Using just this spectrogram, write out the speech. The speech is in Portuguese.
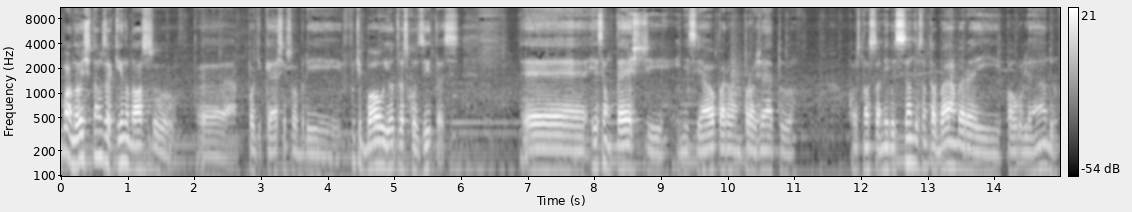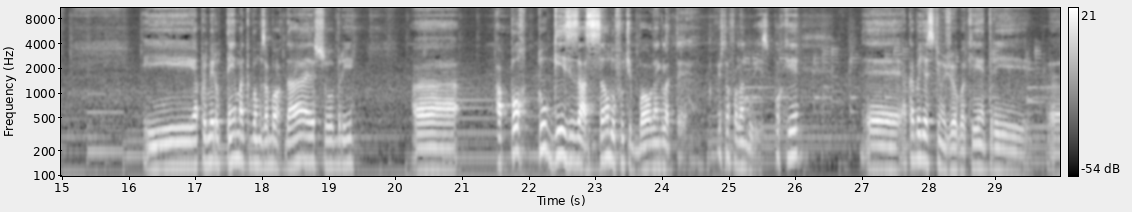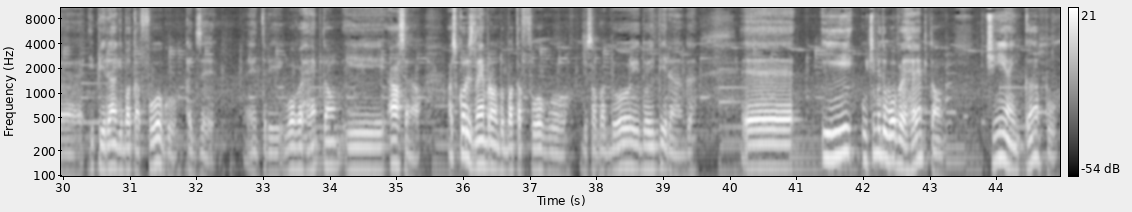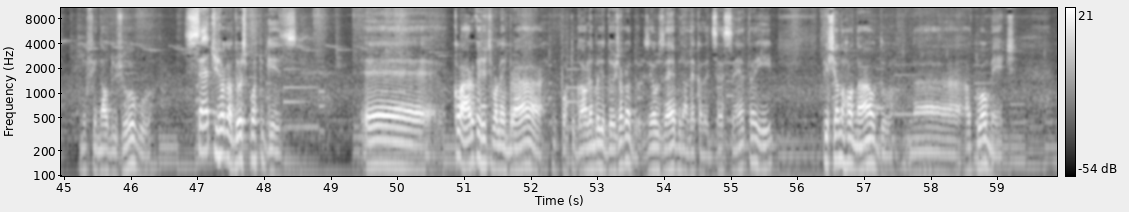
Boa noite, estamos aqui no nosso uh, podcast sobre futebol e outras cositas. É, esse é um teste inicial para um projeto com os nossos amigos Sandro Santa Bárbara e Paulo Leandro. E o primeiro tema que vamos abordar é sobre a, a portuguesização do futebol na Inglaterra. Por eu estou falando isso? Porque é, acabei de assistir um jogo aqui entre é, Ipiranga e Botafogo, quer dizer, entre Wolverhampton e Arsenal. As cores lembram do Botafogo de Salvador e do Ipiranga. É, e o time do Wolverhampton tinha em campo, no final do jogo, sete jogadores portugueses. É, claro que a gente vai lembrar, em Portugal lembra de dois jogadores, Eusébio na década de 60 e Cristiano Ronaldo na, atualmente.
